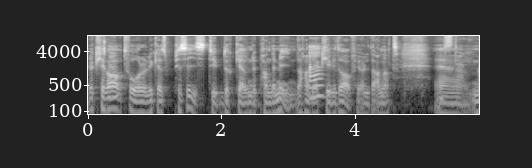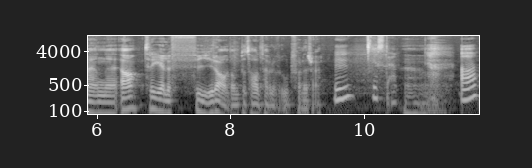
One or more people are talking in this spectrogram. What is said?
Jag klev av två år och lyckades precis typ ducka under pandemin. Då hade jag klivit av för att göra lite annat. Eh, men eh, ja, tre eller fyra av dem totalt har jag väl ordförande tror jag. Mm, just det. Ja,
